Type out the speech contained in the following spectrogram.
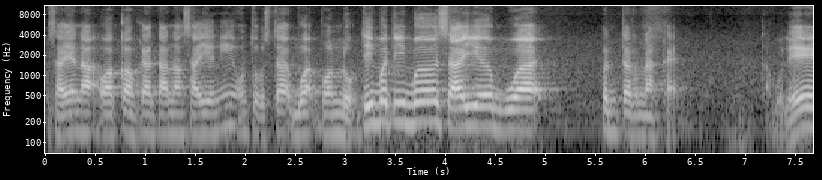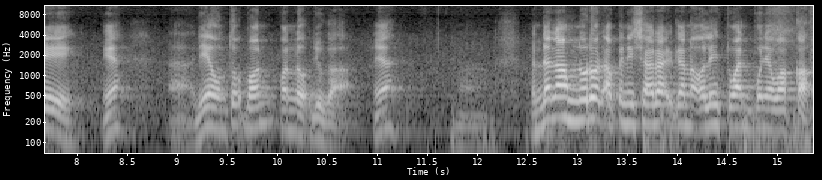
saya nak wakafkan tanah saya ni untuk ustaz buat pondok. Tiba-tiba saya buat penternakan." Tak boleh, ya. Ha, dia untuk pondok juga, ya. Ha. Hendaklah menurut apa yang disyaratkan oleh tuan punya wakaf,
